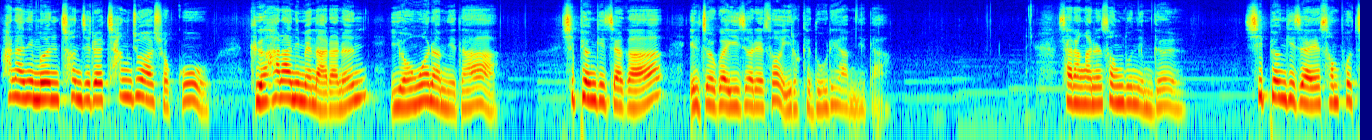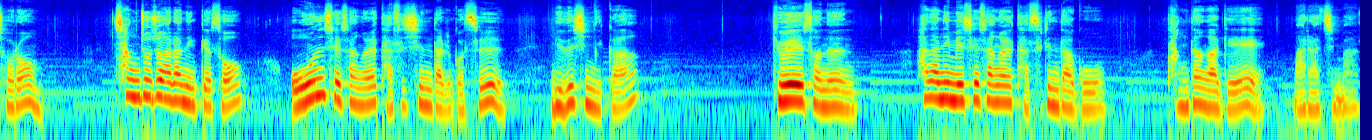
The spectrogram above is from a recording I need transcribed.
하나님은 천지를 창조하셨고 그 하나님의 나라는 영원합니다. 시편 기자가 1절과 2절에서 이렇게 노래합니다. 사랑하는 성도님들, 시편 기자의 선포처럼 창조주 하나님께서 온 세상을 다스신다는 것을 믿으십니까? 교회에서는 하나님이 세상을 다스린다고 당당하게 말하지만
